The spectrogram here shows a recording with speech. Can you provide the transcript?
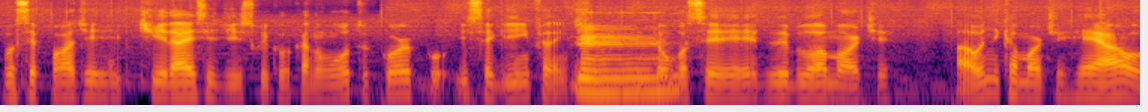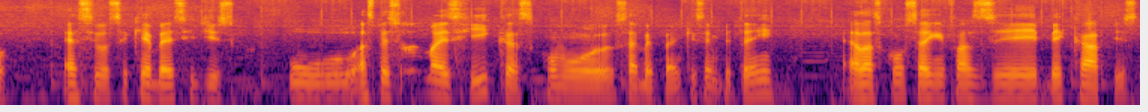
Você pode tirar esse disco e colocar num outro corpo e seguir em frente. Hum. Então você driblou a morte. A única morte real é se você quebrar esse disco. O- as pessoas mais ricas, como o Cyberpunk sempre tem, elas conseguem fazer backups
